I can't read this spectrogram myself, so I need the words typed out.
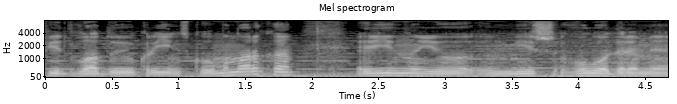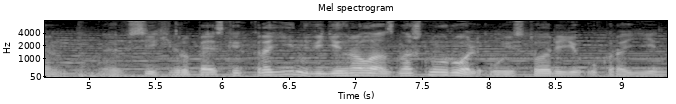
під владою українського монарха, рівною між володарями всіх європейських країн, відіграла значну роль у історії України.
